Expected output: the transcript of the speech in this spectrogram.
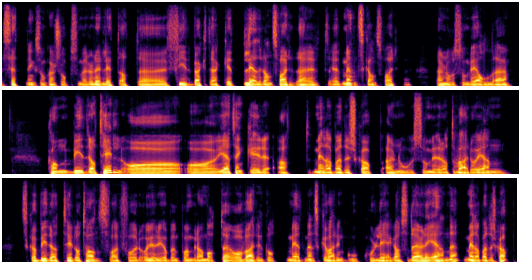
setning som kanskje oppsummerer det litt, at feedback det er ikke et lederansvar, det er et menneskeansvar. Det er noe som vi alle kan bidra til. Og, og, jeg tenker at medarbeiderskap er noe som gjør at hver og en skal bidra til å ta ansvar for å gjøre jobben på en bra måte og være et godt medmenneske, være en god kollega. Så Det er det ene, medarbeiderskap.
